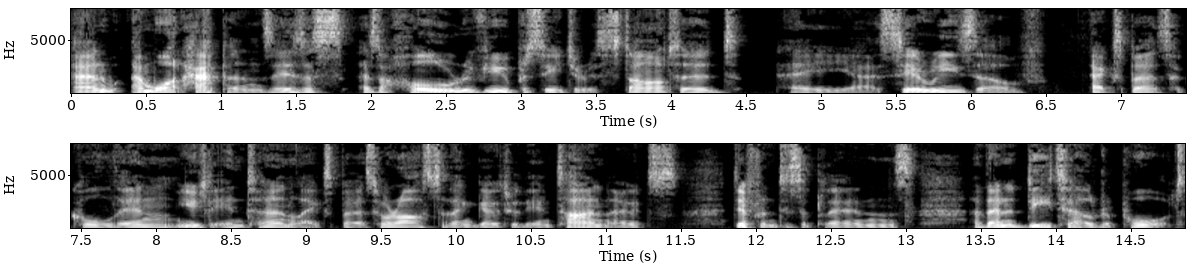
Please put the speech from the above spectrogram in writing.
And and what happens is, a, as a whole review procedure is started, a uh, series of experts are called in, usually internal experts, who are asked to then go through the entire notes, different disciplines, and then a detailed report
